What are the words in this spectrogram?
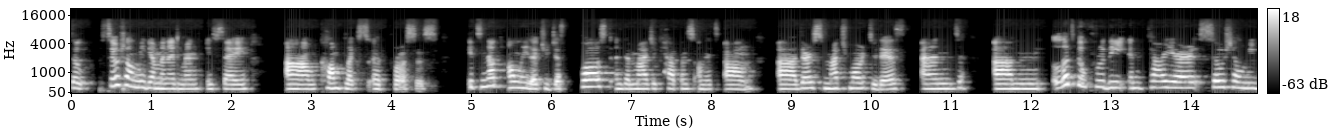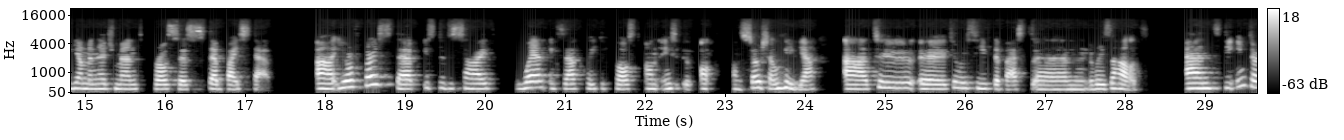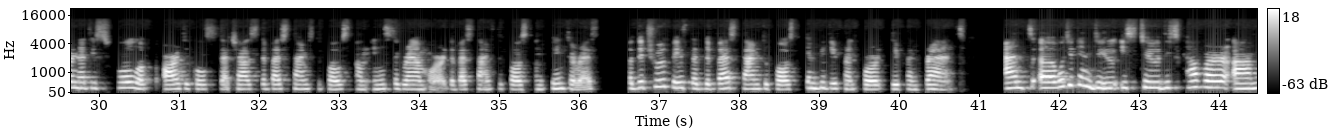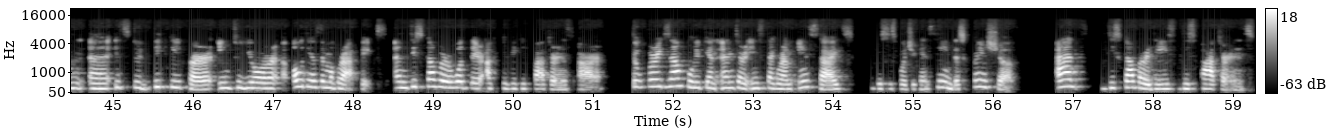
So social media management is a um, complex uh, process. It's not only that you just post and the magic happens on its own. Uh, there's much more to this. And um, let's go through the entire social media management process step by step. Uh, your first step is to decide when exactly to post on uh, on social media uh, to uh, to receive the best um, results. And the internet is full of articles such as the best times to post on Instagram or the best times to post on Pinterest. But the truth is that the best time to post can be different for different brands. And uh, what you can do is to discover, um, uh, is to dig deeper into your audience demographics and discover what their activity patterns are. So for example, you can enter Instagram Insights. This is what you can see in the screenshot and discover these, these patterns.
